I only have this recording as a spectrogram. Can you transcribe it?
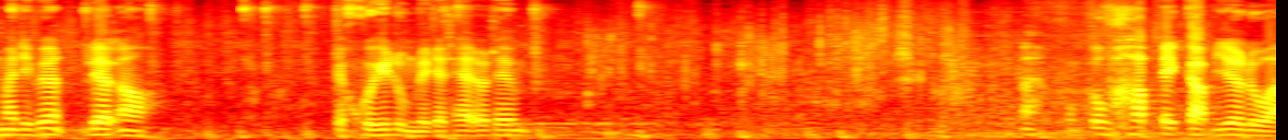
มาดิเพื่อนเลือกเอา จะคุยหลุมหรือจะแทะโอเทมอะผมก็ว่าไปกลับเยอะรัว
